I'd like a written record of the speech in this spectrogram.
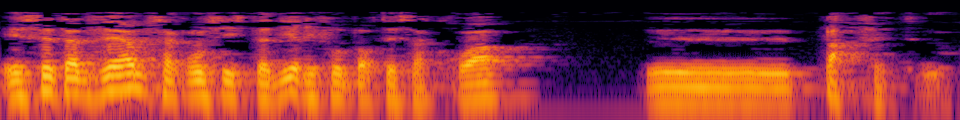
Et cet adverbe, ça consiste à dire il faut porter sa croix euh, parfaitement,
